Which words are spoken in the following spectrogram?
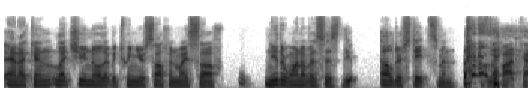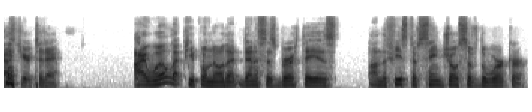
and I can let you know that between yourself and myself, neither one of us is the elder statesman on the podcast here today. I will let people know that Dennis's birthday is on the feast of Saint Joseph the Worker.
